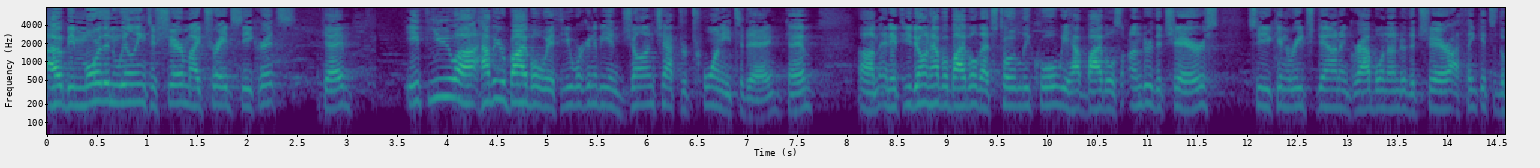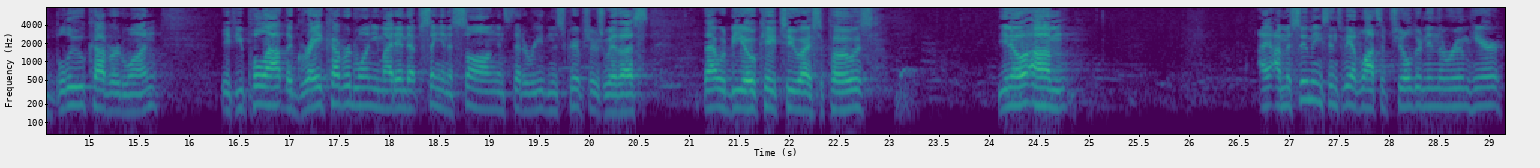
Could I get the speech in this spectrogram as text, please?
I would be more than willing to share my trade secrets. Okay? If you uh, have your Bible with you, we're going to be in John chapter 20 today. Okay? Um, and if you don't have a Bible, that's totally cool. We have Bibles under the chairs, so you can reach down and grab one under the chair. I think it's the blue covered one. If you pull out the gray covered one, you might end up singing a song instead of reading the scriptures with us. That would be okay too, I suppose. You know, um, I, am assuming since we have lots of children in the room here,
